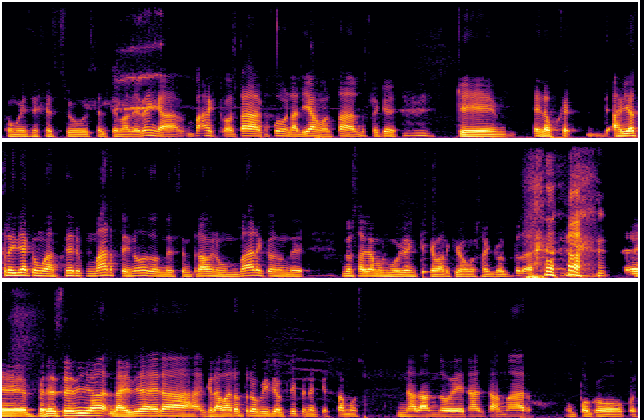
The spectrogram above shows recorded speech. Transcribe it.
como dice Jesús, el tema de, venga, barco, tal, pum, la liamos, tal, no sé qué, que el había otra idea como hacer Marte, ¿no? Donde se entraba en un barco, donde no sabíamos muy bien qué barco íbamos a encontrar. Eh, pero ese día la idea era grabar otro videoclip en el que estamos nadando en alta mar, un poco pues,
